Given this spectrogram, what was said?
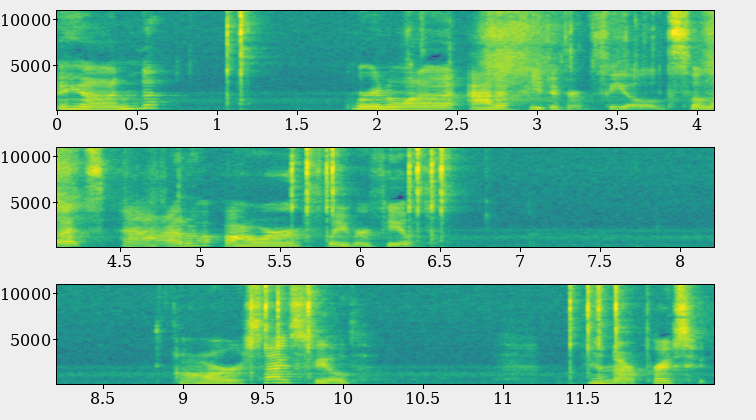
And we're going to want to add a few different fields. So let's add our flavor field, our size field, and our price field.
